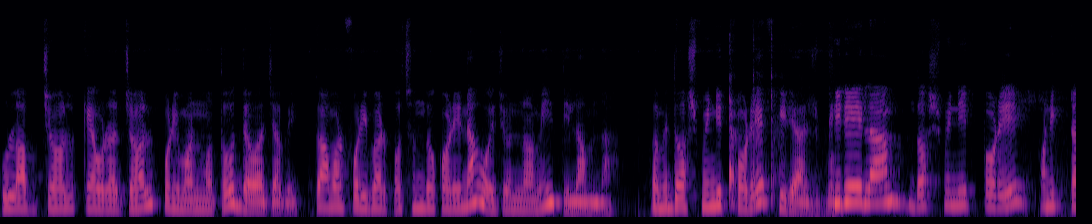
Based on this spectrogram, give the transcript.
গোলাপ জল, কেওড়া জল পরিমাণ মতো দেওয়া যাবে। তো আমার পরিবার পছন্দ করে না, ওই জন্য আমি দিলাম না। তো আমি দশ মিনিট পরে ফিরে আসব। ফিরে এলাম, দশ মিনিট পরে অনেকটা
